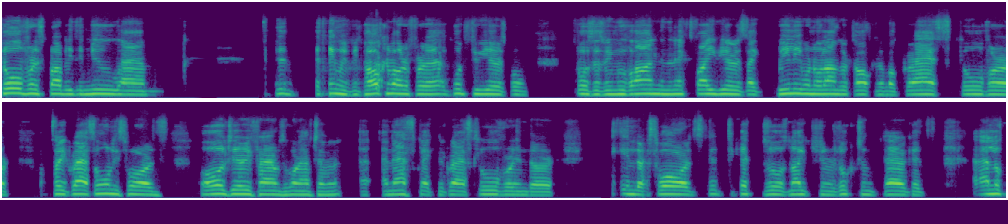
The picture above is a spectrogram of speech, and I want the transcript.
Clover is probably the new um, the, the thing we've been talking about it for a good few years, but suppose as we move on in the next five years, like really we're no longer talking about grass, clover, sorry, grass only swards. All dairy farms are going to have to have a, an aspect of grass clover in their in their swards to, to, get those nitrogen reduction targets. And look,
